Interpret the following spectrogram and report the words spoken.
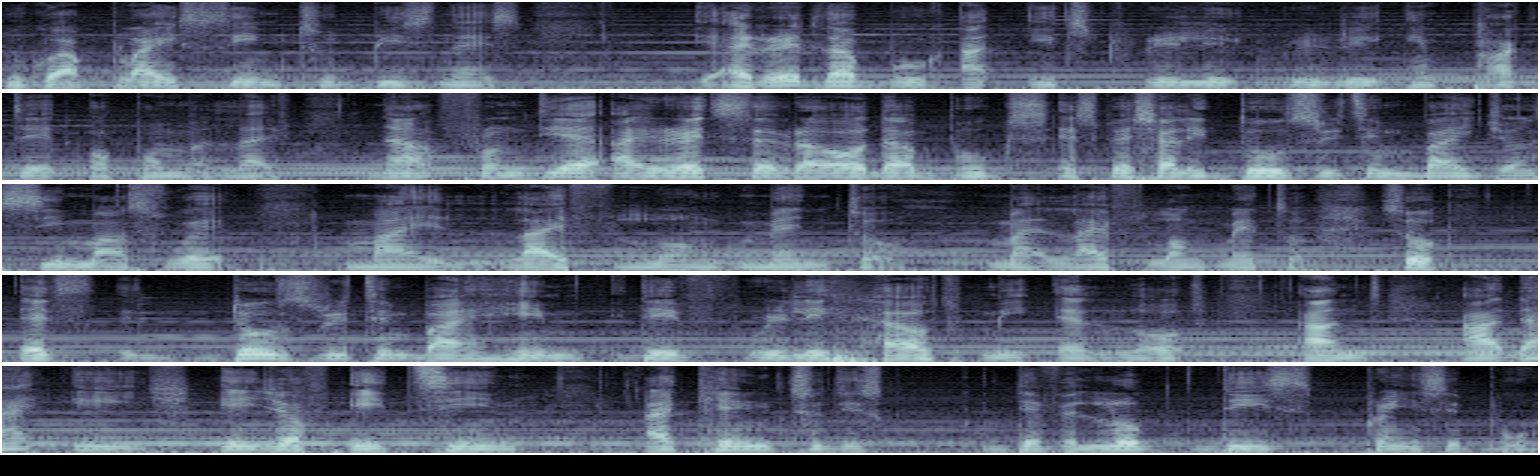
You could apply same to business I read that book and it really, really impacted upon my life. Now, from there, I read several other books, especially those written by John C. Maxwell, my lifelong mentor. My lifelong mentor. So, it's those written by him, they've really helped me a lot. And at that age, age of 18, I came to this develop this principle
